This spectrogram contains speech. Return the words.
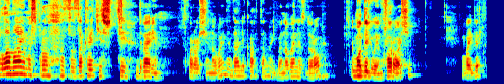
Ламаємось про закриті ці двері. Хороші новини. Далі карта. Ну, якби новини з дороги. Моделюємо хороші. Вибір.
